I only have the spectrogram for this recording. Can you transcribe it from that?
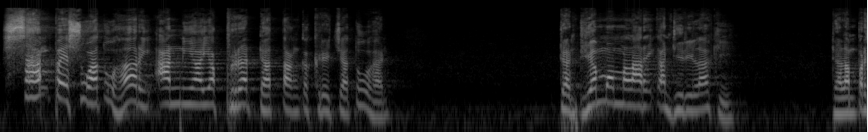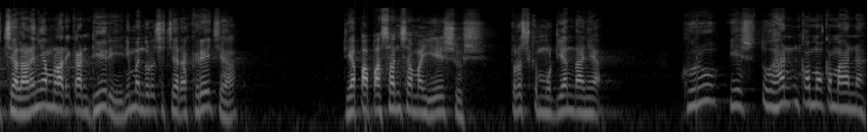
Sampai suatu hari aniaya berat datang ke gereja Tuhan. Dan dia mau melarikan diri lagi dalam perjalanannya melarikan diri, ini menurut sejarah gereja, dia papasan sama Yesus. Terus kemudian tanya, Guru, Yesus Tuhan engkau mau ke mana?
